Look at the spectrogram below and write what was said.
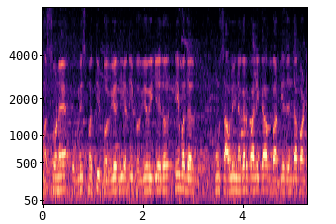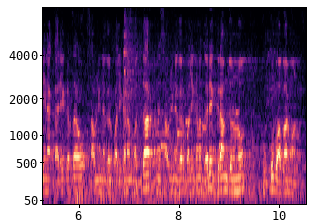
બસો ને ઓગણીસ મતથી ભવ્યથી અતિ ભવ્ય વિજય થયો. તે બદલ હું સાવલી નગરપાલિકા ભારતીય જનતા પાર્ટીના કાર્યકર્તાઓ, સાવલી નગરપાલિકાના મતદાર અને સાવલી નગરપાલિકાના દરેક ગ્રામજનોનો ખૂબ ખૂબ આભાર માનું છું.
